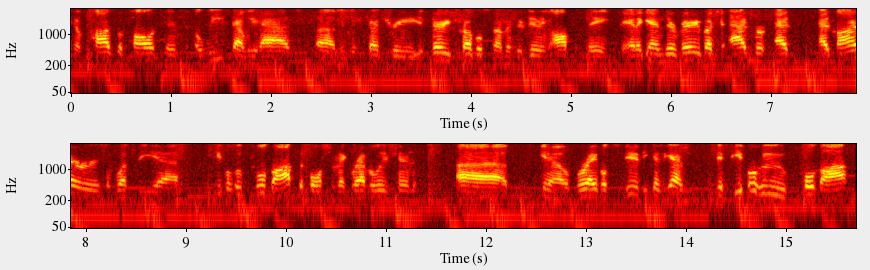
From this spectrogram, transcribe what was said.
you know, cosmopolitan elite that we have um, in this country is very troublesome, and they're doing awful things. And again, they're very much admir- ad- admirers of what the uh, people who pulled off the Bolshevik Revolution. Uh, you know, were able to do because again, the people who pulled off,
